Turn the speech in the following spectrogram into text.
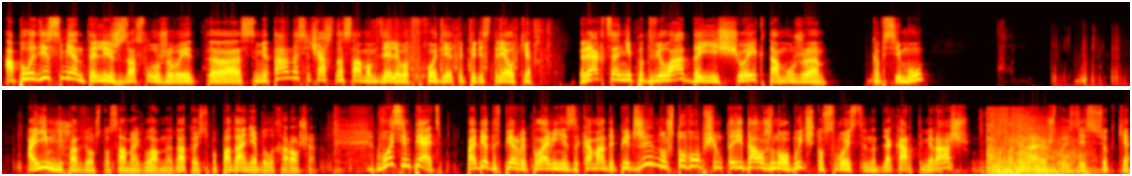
аплодисменты лишь заслуживает э, Сметана сейчас на самом деле вот в ходе этой перестрелки. Реакция не подвела, да еще и к тому же ко всему а им не подвел, что самое главное, да, то есть попадание было хорошее. 8-5. Победа в первой половине за командой PG, ну что, в общем-то, и должно быть, что свойственно для карты Мираж. Напоминаю, что здесь все-таки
